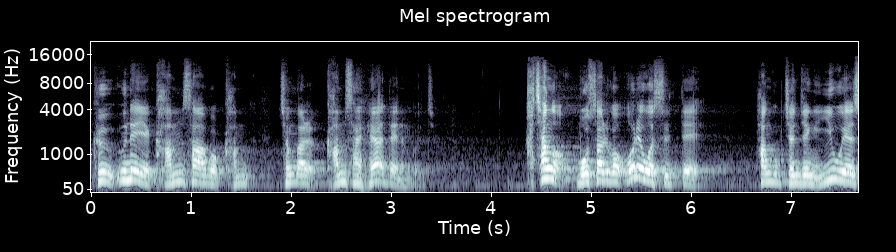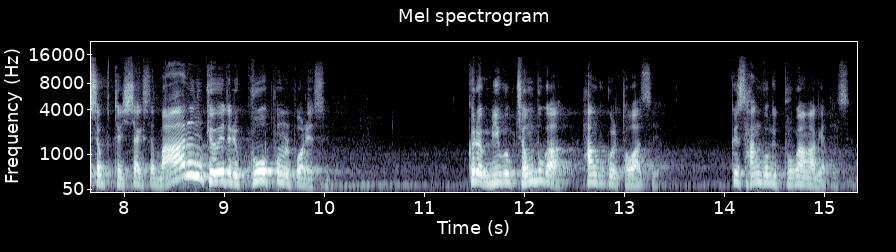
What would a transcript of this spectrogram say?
그 은혜에 감사하고 감, 정말 감사해야 되는 거죠. 가장 못 살고 어려웠을 때 한국 전쟁 이후에서부터 시작해서 많은 교회들이 구호품을 보냈습니다. 그리고 미국 정부가 한국을 도왔어요. 그래서 한국이 부강하게 됐어요.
